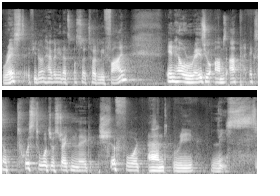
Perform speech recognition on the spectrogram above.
rest. If you don't have any, that's also totally fine. Inhale, raise your arms up. Exhale, twist towards your straightened leg, shift forward and release.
